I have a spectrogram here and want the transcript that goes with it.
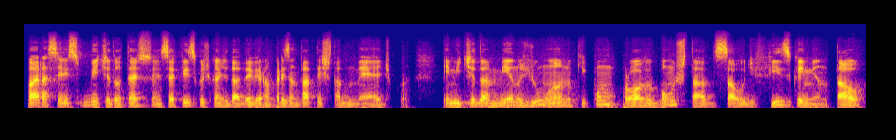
Para serem submetidos ao teste de ciência física, os candidatos deverão apresentar testado médico emitido há menos de um ano que comprove o bom estado de saúde física e mental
